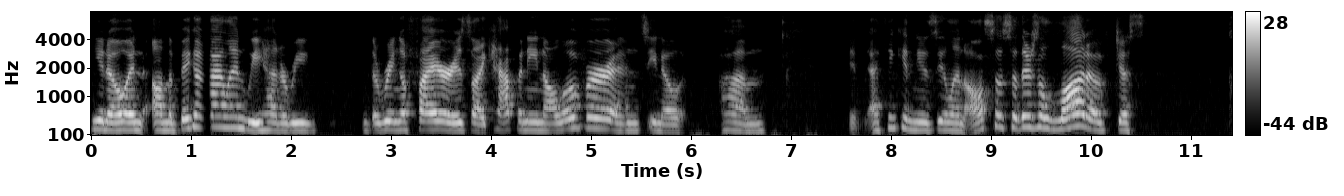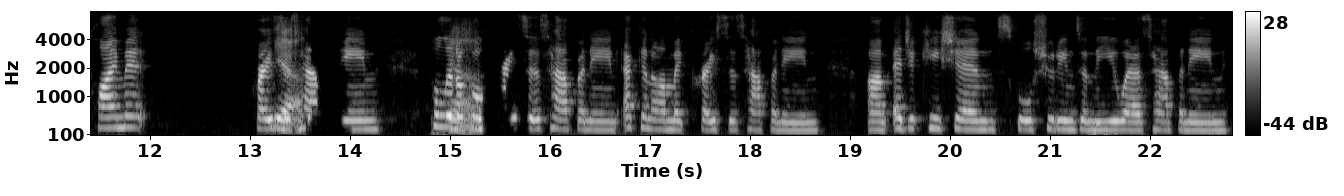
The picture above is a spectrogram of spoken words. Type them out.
you know, and on the Big Island, we had a re the Ring of Fire is like happening all over, and you know, um, it, I think in New Zealand also. So there's a lot of just climate crisis yeah. happening, political yeah. crisis happening, economic crisis happening, um, education, school shootings in the U.S. happening.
